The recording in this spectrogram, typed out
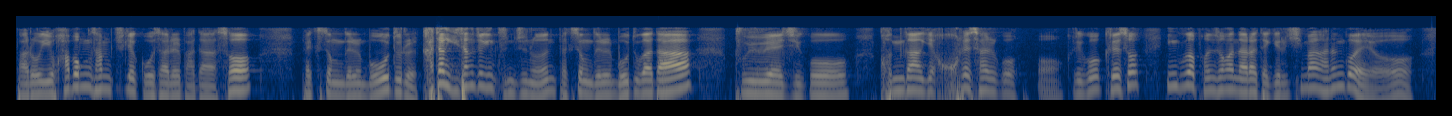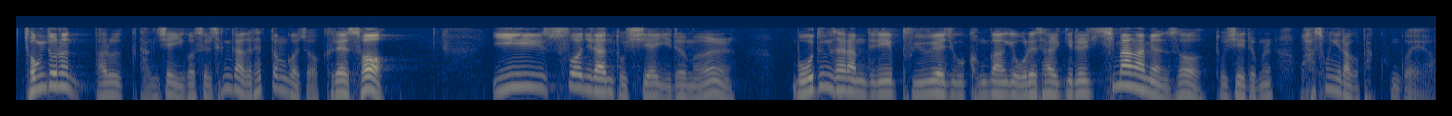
바로 이 화봉삼축의 고사를 받아서 백성들 모두를 가장 이상적인 군주는 백성들 모두가 다 부유해지고 건강하게 오래 살고 어, 그리고 그래서 인구가 번성한 나라 되기를 희망하는 거예요. 정조는 바로 그 당시에 이것을 생각을 했던 거죠. 그래서 이 수원이란 도시의 이름을 모든 사람들이 부유해지고 건강하게 오래 살기를 희망하면서 도시의 이름을 화성이라고 바꾼 거예요.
